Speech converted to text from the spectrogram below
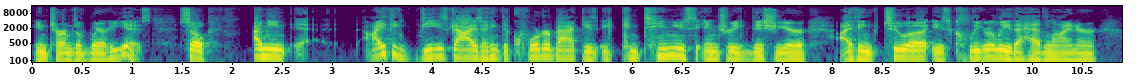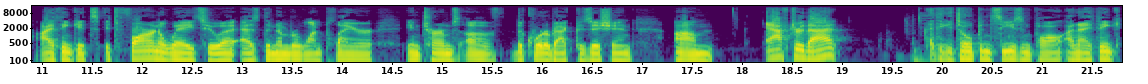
in terms of where he is. So, I mean, I think these guys, I think the quarterback is, it continues to intrigue this year. I think Tua is clearly the headliner. I think it's, it's far and away Tua as the number one player in terms of the quarterback position. Um, after that, I think it's open season, Paul. And I think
